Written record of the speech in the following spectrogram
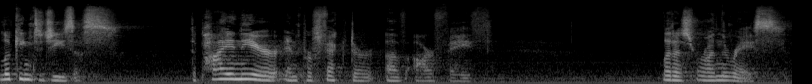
looking to Jesus, the pioneer and perfecter of our faith. Let us run the race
